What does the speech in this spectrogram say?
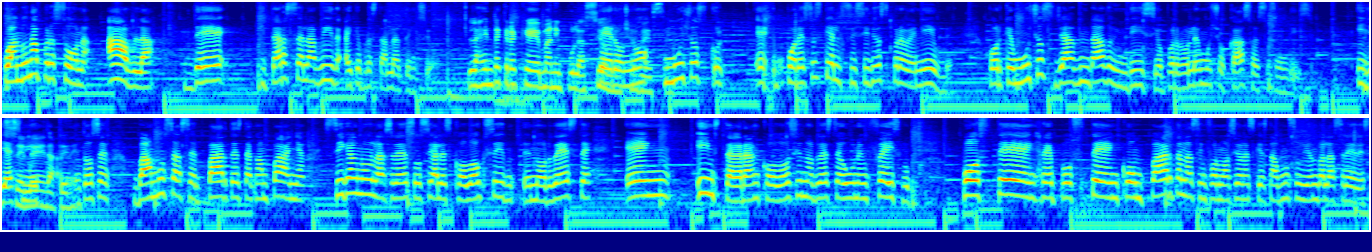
Cuando una persona habla de quitarse la vida, hay que prestarle atención. La gente cree que es manipulación Pero no, muchos... Eh, por eso es que el suicidio es prevenible porque muchos ya han dado indicios, pero no le hecho caso a esos indicios. Y ya es muy tarde. Entonces, vamos a ser parte de esta campaña. Síganos en las redes sociales Codoxi Nordeste en Instagram, Codoxi Nordeste 1 en Facebook. Posteen, reposteen, compartan las informaciones que estamos subiendo a las redes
